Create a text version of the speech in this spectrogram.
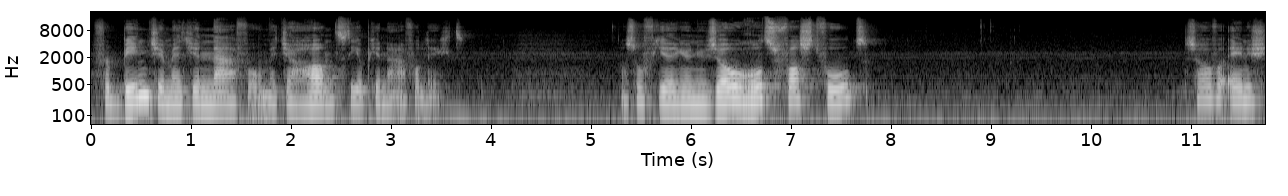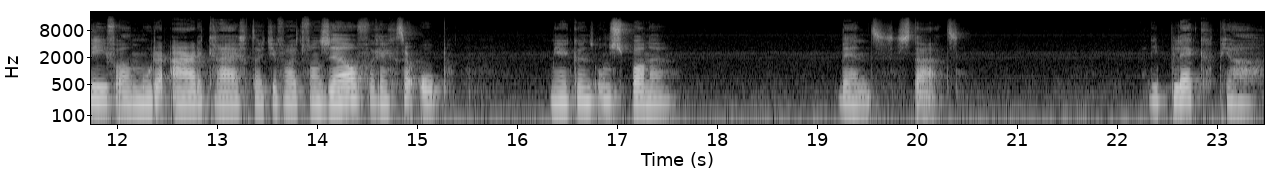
verbind je met je navel, met je hand die op je navel ligt. Alsof je je nu zo rotsvast voelt. Zoveel energie van moeder aarde krijgt dat je vanuit vanzelf rechterop meer kunt ontspannen. Bent, staat. Die plek op je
